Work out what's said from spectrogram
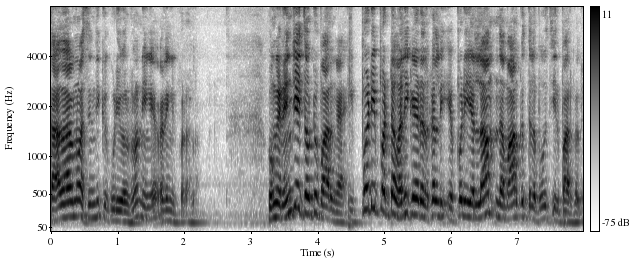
சாதாரணமாக சிந்திக்கக்கூடியவர்களும் நீங்கள் வழங்கிக் கொள்ளலாம். உங்கள் நெஞ்சை தொட்டு பாருங்கள் இப்படிப்பட்ட வழிகேடர்கள் எப்படியெல்லாம் இந்த மார்க்கத்தில் புகுத்தியிருப்பார்கள்?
